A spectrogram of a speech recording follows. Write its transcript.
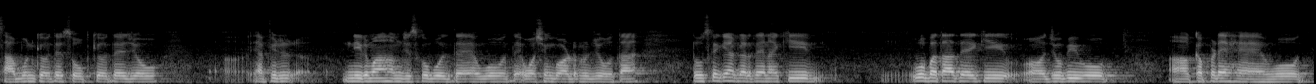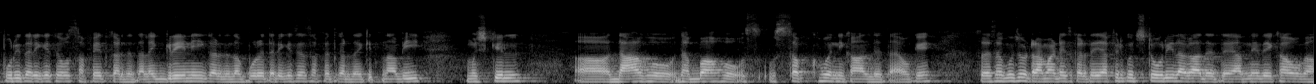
साबुन के होते हैं सोप के होते हैं, जो या फिर निरमा हम जिसको बोलते हैं, वो होते हैं वॉशिंग पाउडर जो होता है। तो उसके क्या करते हैं ना कि वो बताते हैं कि जो भी वो कपड़े हैं, वो पूरी तरीके से वो सफ़ेद कर देता लाइक ग्रे नहीं कर देता, पूरे तरीके से सफ़ेद कर देता, कितना भी मुश्किल दाग हो, धब्बा हो, उस उस सबको निकाल देता है ओके तो ऐसा कुछ वो ड्रामाटाइज करते हैं या फिर कुछ स्टोरी लगा देते हैं, आपने देखा होगा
